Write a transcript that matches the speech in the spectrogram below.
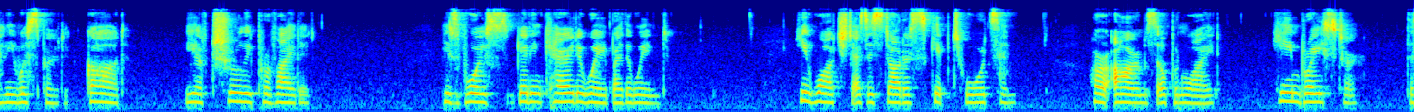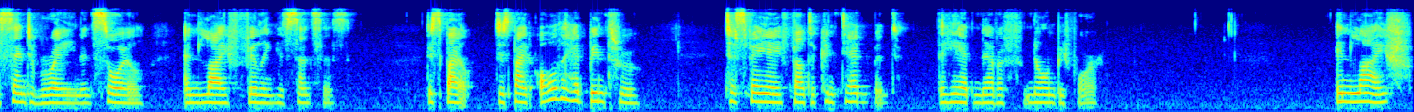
And he whispered, God, you have truly provided. His voice getting carried away by the wind. He watched as his daughter skipped towards him, her arms open wide. He embraced her, the scent of rain and soil and life filling his senses. Despite, despite all they had been through, Tesfaye felt a contentment that he had never known before. In life,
